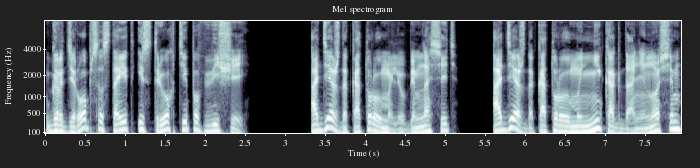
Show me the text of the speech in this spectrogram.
гардероб состоит из трех типов вещей. Одежда, которую мы любим носить, одежда, которую мы никогда не носим,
